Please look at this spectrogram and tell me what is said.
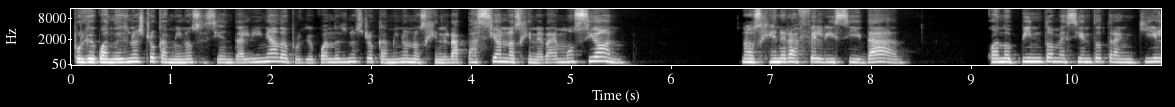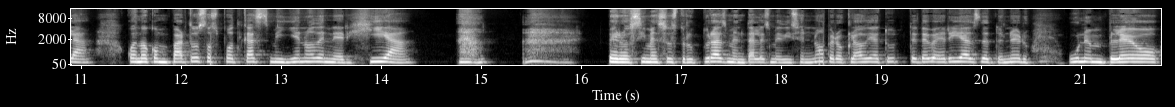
porque cuando es nuestro camino se siente alineado, porque cuando es nuestro camino nos genera pasión, nos genera emoción, nos genera felicidad. Cuando pinto me siento tranquila, cuando comparto estos podcasts me lleno de energía. Pero si mis estructuras mentales me dicen, no, pero Claudia, tú te deberías de tener un empleo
